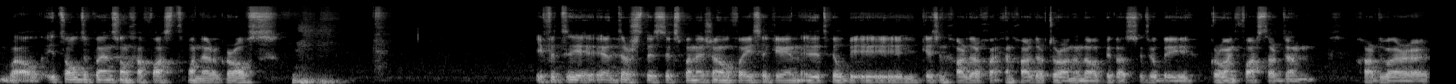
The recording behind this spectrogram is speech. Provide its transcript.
Well, it all depends on how fast Monero grows. if it enters this exponential phase again, it will be getting harder and harder to run a node because it will be growing faster than hardware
